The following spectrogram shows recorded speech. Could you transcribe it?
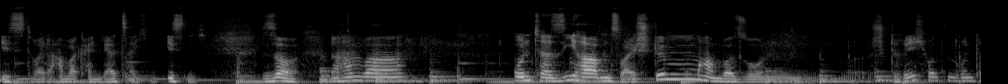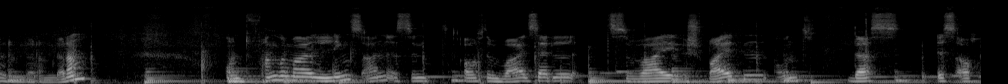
ist, weil da haben wir kein Leerzeichen. Ist nicht. So, da haben wir unter sie haben zwei Stimmen, haben wir so einen Strich unten drunter. Und fangen wir mal links an. Es sind auf dem Wahlzettel zwei Spalten und das ist auch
